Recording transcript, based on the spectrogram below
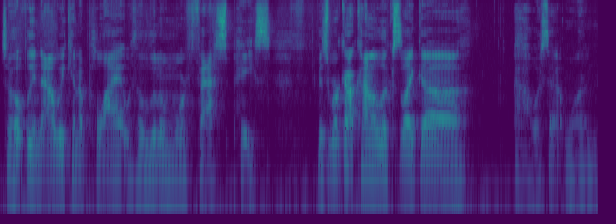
So hopefully now we can apply it with a little more fast pace. This workout kind of looks like a, oh, what's that one?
